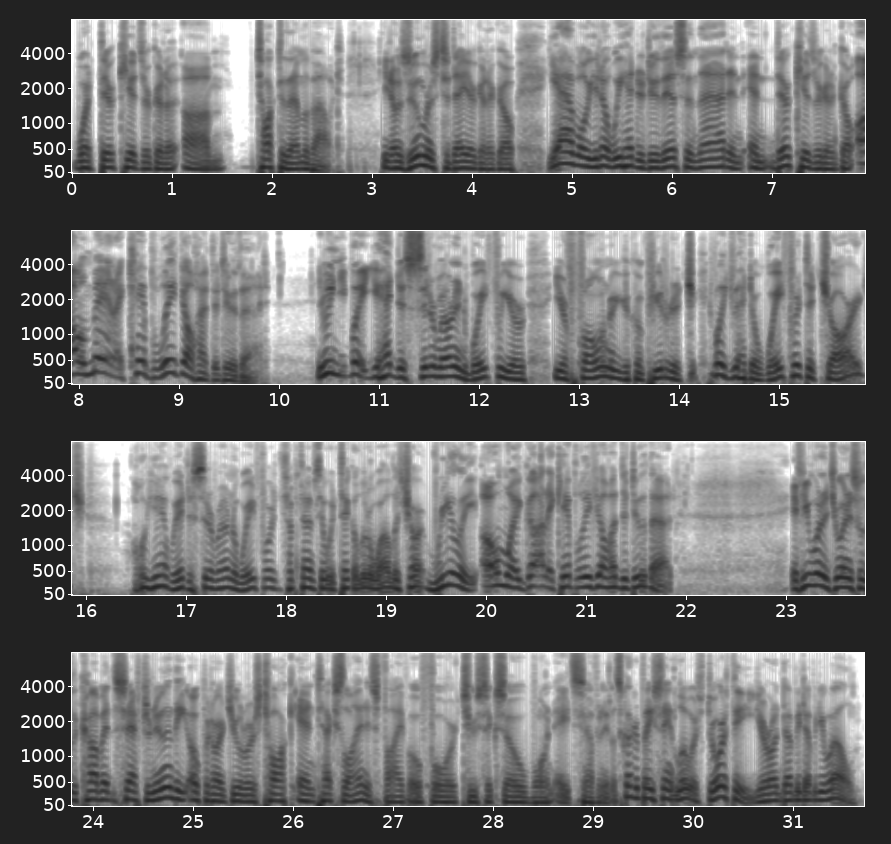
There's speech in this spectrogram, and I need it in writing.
what their kids are going to um, talk to them about. You know, Zoomers today are going to go, yeah, well, you know, we had to do this and that, and and their kids are going to go, oh man, I can't believe y'all had to do that. You mean wait? You had to sit around and wait for your your phone or your computer to ch- wait? You had to wait for it to charge? Oh yeah, we had to sit around and wait for it. Sometimes it would take a little while to charge. Really? Oh my God, I can't believe y'all had to do that. If you want to join us with a comment this afternoon, the Aucoin Hart Jewelers talk and text line is 504 260 1870. Let's go to Bay St. Louis. Dorothy, you're on WWL.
